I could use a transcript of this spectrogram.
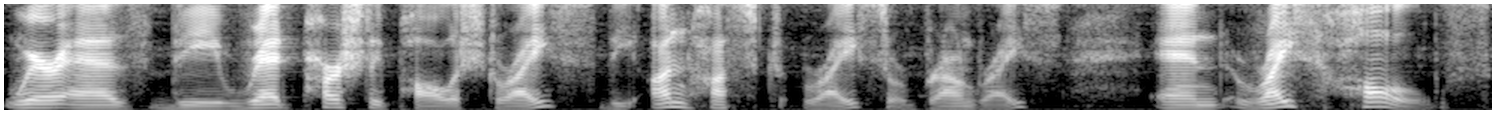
whereas the red, partially polished rice, the unhusked rice or brown rice, and rice hulls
